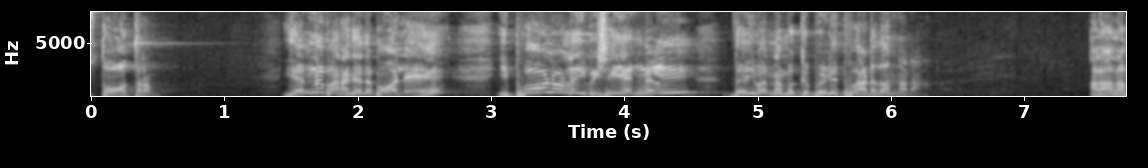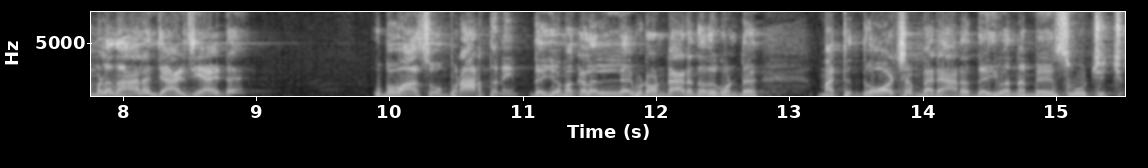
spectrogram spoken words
സ്തോത്രം. എന്ന് പറഞ്ഞതുപോലെ ഇപ്പോഴുള്ള ഈ വിഷയങ്ങൾ ദൈവം നമുക്ക് വെളിപ്പാട് തന്നതാണ്. അതാണ് നമ്മൾ നാലഞ്ചാഴ്ചയായിട്ട് ഉപവാസവും പ്രാർത്ഥനയും. ദൈവമക്കളെല്ലാം ഇവിടെ ഉണ്ടായിരുന്നത് കൊണ്ട് മറ്റ് ദോഷം വരാതെ ദൈവം നമ്മെ സൂക്ഷിച്ചു.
